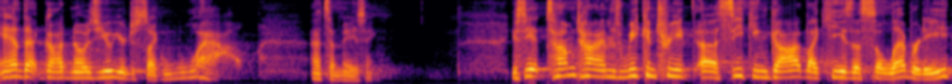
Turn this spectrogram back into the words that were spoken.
and that God knows you. You're just like, wow, that's amazing. You see, at sometimes we can treat uh, seeking God like he's a celebrity,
